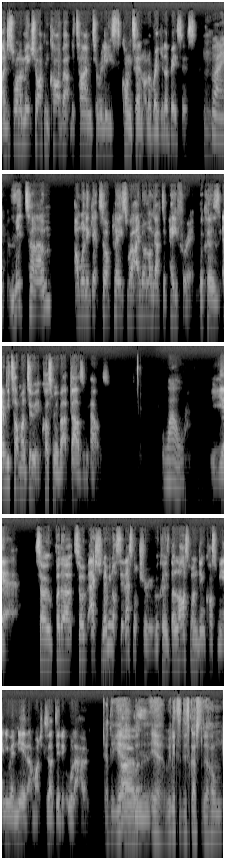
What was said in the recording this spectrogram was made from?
I just want to make sure I can carve out the time to release content on a regular basis. Hmm. Right. Midterm, I want to get to a place where I no longer have to pay for it because every time I do it, it costs me about a thousand pounds. Wow. Yeah. So for the so actually, let me not say that's not true because the last one didn't cost me anywhere near that much because I did it all at home. Yeah, the- yeah, Um, yeah. We need to discuss the home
